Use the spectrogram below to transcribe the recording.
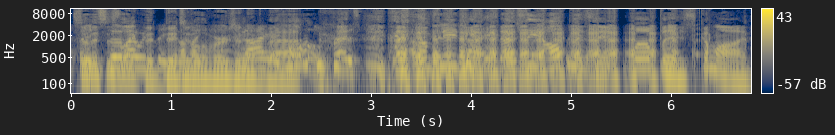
so this is So I like the thinking, digital like, version of I- that. No, that's, that's completely, that's the opposite purpose. Come on.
